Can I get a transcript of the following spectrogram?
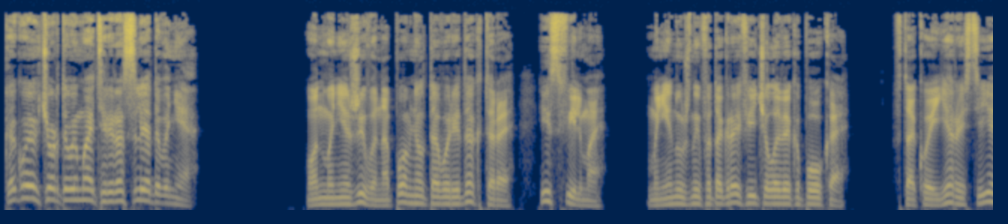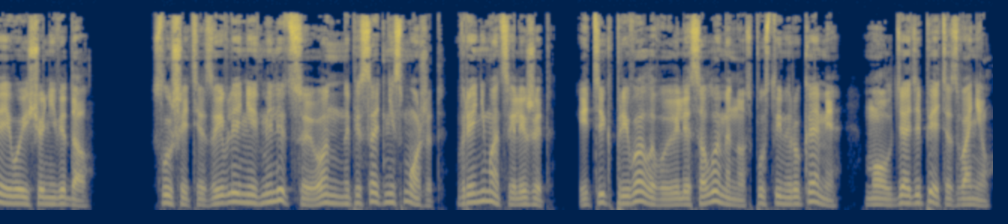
Какое к чертовой матери расследование?» Он мне живо напомнил того редактора из фильма. Мне нужны фотографии Человека-паука. В такой ярости я его еще не видал. Слушайте, заявление в милицию он написать не сможет, в реанимации лежит. Идти к Привалову или Соломину с пустыми руками, мол, дядя Петя звонил,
